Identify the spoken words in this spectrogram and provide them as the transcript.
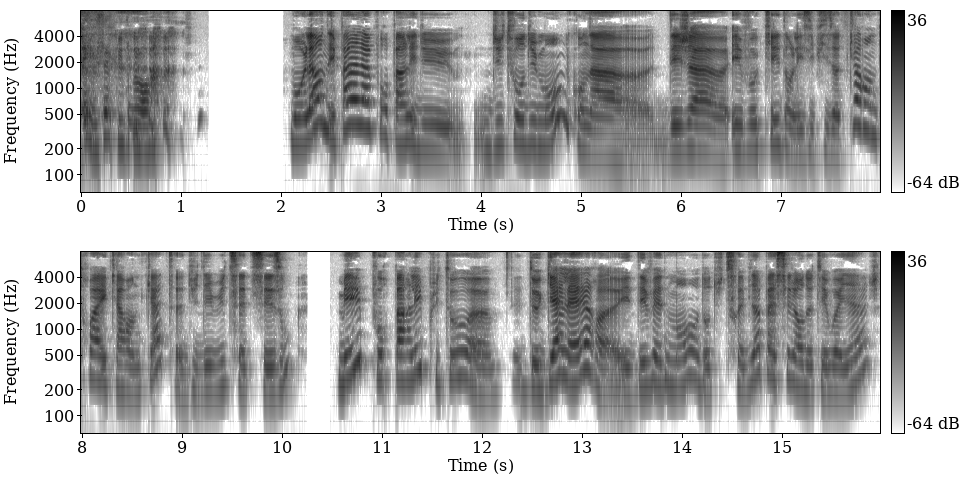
Exactement. bon, là, on n'est pas là pour parler du, du tour du monde qu'on a déjà évoqué dans les épisodes 43 et 44 du début de cette saison. Mais pour parler plutôt euh, de galères et d'événements dont tu te serais bien passé lors de tes voyages.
